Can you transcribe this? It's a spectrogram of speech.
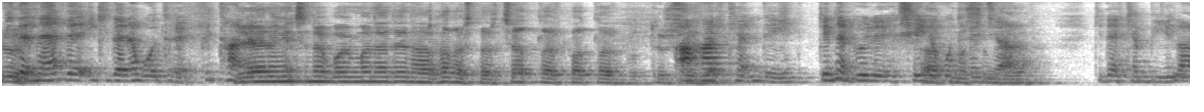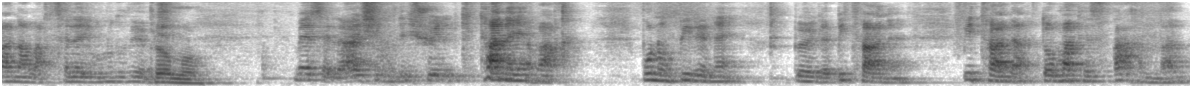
Bir tane ve iki tane götürek. Bir tane böyle içine koyma nedeni arkadaşlar çatlar patlar bu tür şeyler. aharken değil. Gene böyle şeyle Akmasın götüreceğim. diye. Giderken bir ilan alak. Seleyi unutuvermiş. Tamam. Mesela şimdi şöyle iki taneye bak. Bunun birine böyle bir tane, bir tane domates ahından,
